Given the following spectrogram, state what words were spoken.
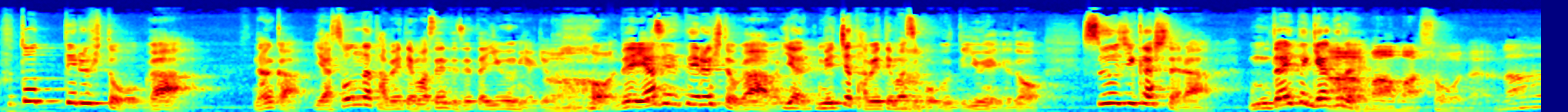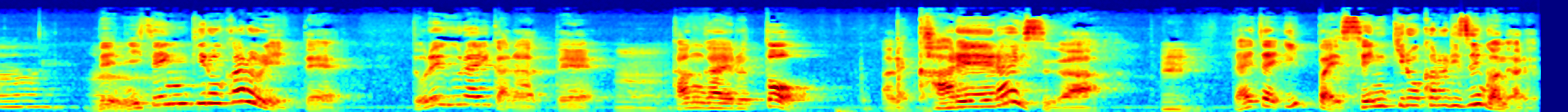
太ってる人がなんかいやそんな食べてませんって絶対言うんやけど、で痩せてる人がいやめっちゃ食べてます、うん。僕って言うんやけど数字化したら大体逆なんや。まあまあそうだよな。でうん。2000キロカロリーってどれぐらいかなってうん。考えるとあの、ね、カレーライスがうん。大体1杯1000キロカロリー前後あんねんあれ。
